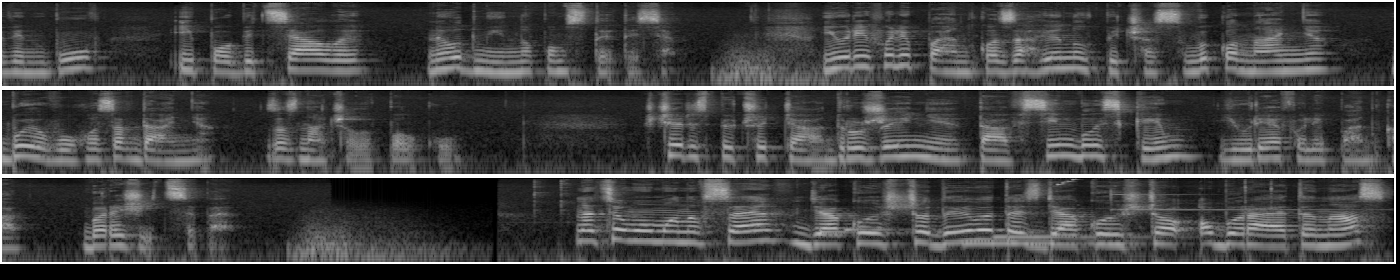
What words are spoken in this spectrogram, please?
він був, і пообіцяли неодмінно помститися. Юрій Филіпенко загинув під час виконання бойового завдання, зазначили полку. Щирі співчуття дружині та всім близьким Юрія Филіпенка. Бережіть себе. На цьому у мене все. Дякую, що дивитесь. Дякую, що обираєте нас.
